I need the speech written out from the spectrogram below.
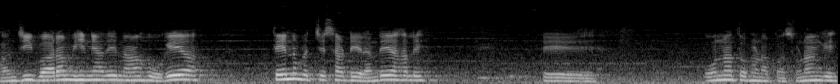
ਹਾਂਜੀ 12 ਮਹੀਨਿਆਂ ਦੇ ਨਾਂ ਹੋ ਗਏ ਆ। ਤਿੰਨ ਬੱਚੇ ਸਾਡੇ ਰਹਿੰਦੇ ਆ ਹਲੇ। ਤੇ ਉਹਨਾਂ ਤੋਂ ਹੁਣ ਆਪਾਂ ਸੁਣਾਂਗੇ।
